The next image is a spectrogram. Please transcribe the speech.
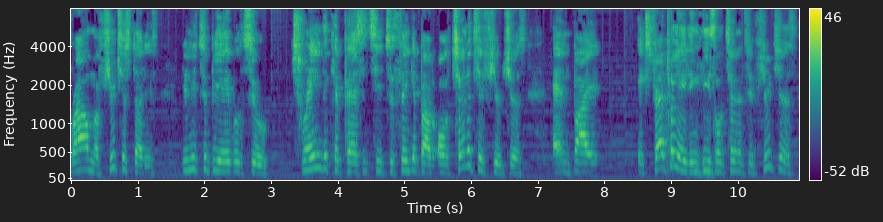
realm of future studies you need to be able to train the capacity to think about alternative futures and by extrapolating these alternative futures,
